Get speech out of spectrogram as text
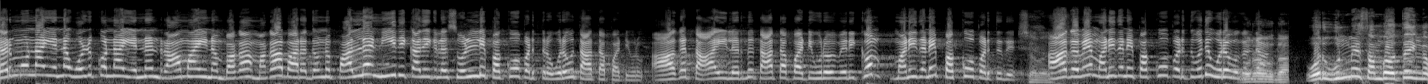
தர்மம்னா என்ன ஒழுக்கம்னா என்னன்னு ராமாயணம் மகா மகாபாரதம்னு பல நீதி கதைகளை சொல்லி பக்குவப்படுத்துற உறவு தாத்தா பாட்டி உறவு. ஆக தாயிலிருந்து தாத்தா பாட்டி உறவு வரைக்கும் மனிதனை பக்குவப்படுத்துது. ஆகவே மனிதனை பக்குவப்படுத்துவது உறவுகள் தான். ஒரு உண்மை சம்பவத்தை இங்க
